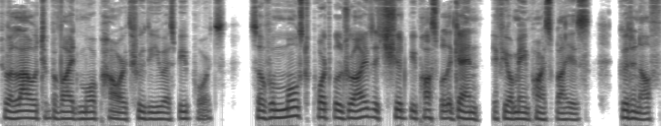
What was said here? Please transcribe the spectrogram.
to allow it to provide more power through the USB ports. So for most portable drives, it should be possible. Again, if your main power supply is good enough.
